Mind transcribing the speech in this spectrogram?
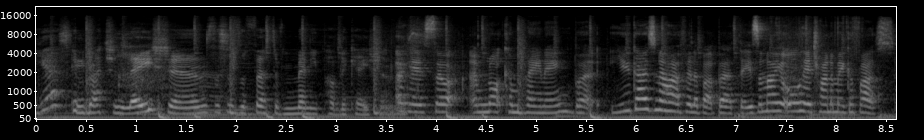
yes, congratulations. This is the first of many publications. Okay, so I'm not complaining, but you guys know how I feel about birthdays, and now you're all here trying to make a fuss.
